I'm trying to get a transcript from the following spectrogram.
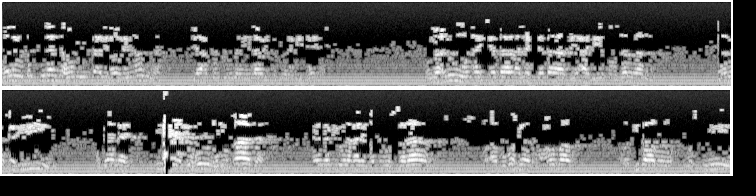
وليبدلنهم من بعد خوفهم امنا يعبدونني لا يشركون بي شيئا. ومعلوم أن الشباب أن الشباب في عهده صلى الله عليه وسلم كانوا كثيرين وكان فيه شهور وقاده كان نبينا عليه الصلاة والسلام وأبو بكر وعمر وكبار المسلمين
